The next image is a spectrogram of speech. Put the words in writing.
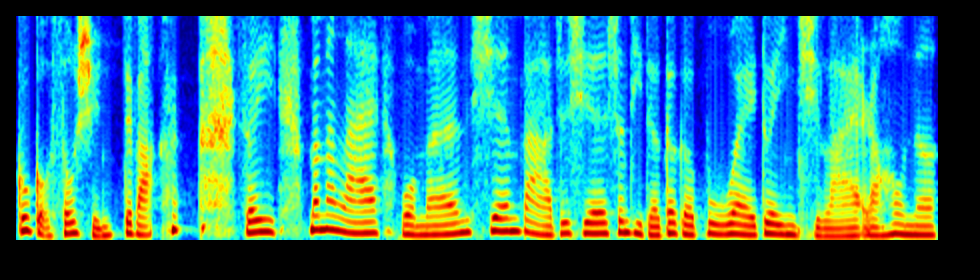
Google 搜寻，对吧？所以慢慢来，我们先把这些身体的各个部位对应起来，然后呢，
